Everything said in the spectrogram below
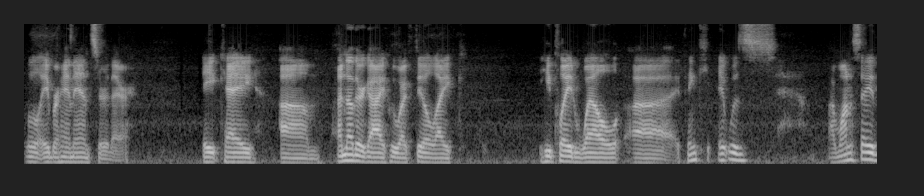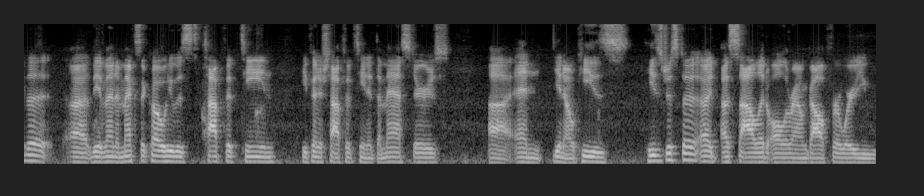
little Abraham Ancer there, eight K. Um, another guy who I feel like he played well. Uh, I think it was I want to say the uh, the event in Mexico. He was top fifteen. He finished top fifteen at the Masters, uh, and you know he's he's just a, a, a solid all around golfer where you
